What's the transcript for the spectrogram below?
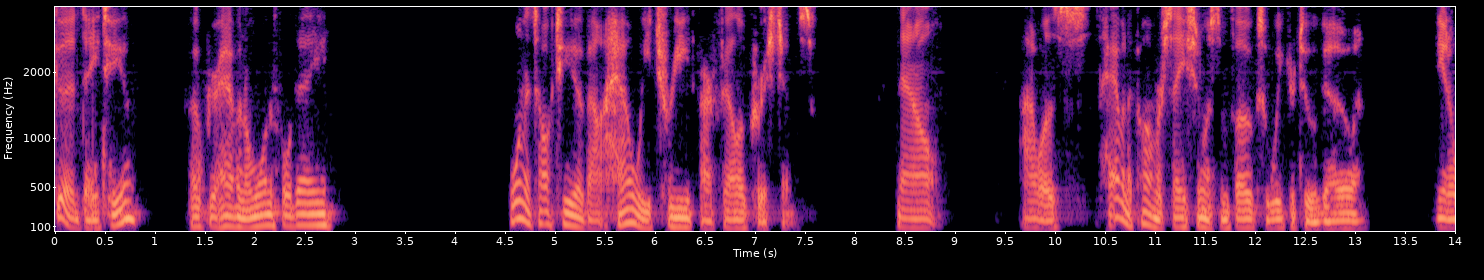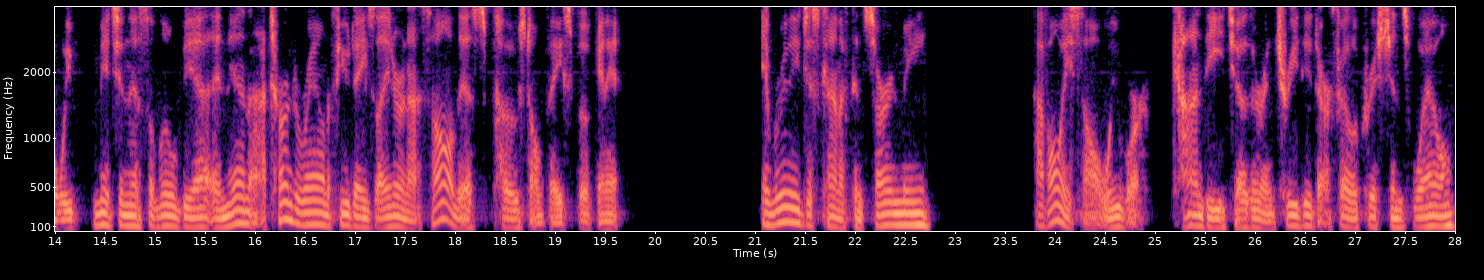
Good day to you. Hope you're having a wonderful day. I want to talk to you about how we treat our fellow Christians. Now, I was having a conversation with some folks a week or two ago, and you know, we mentioned this a little bit, and then I turned around a few days later and I saw this post on Facebook, and it it really just kind of concerned me. I've always thought we were kind to each other and treated our fellow Christians well.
